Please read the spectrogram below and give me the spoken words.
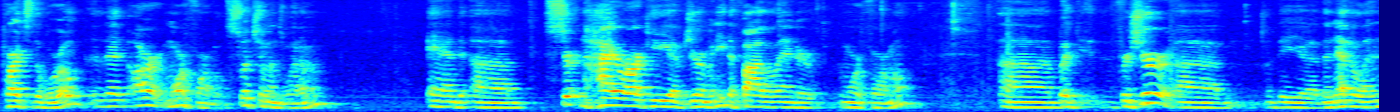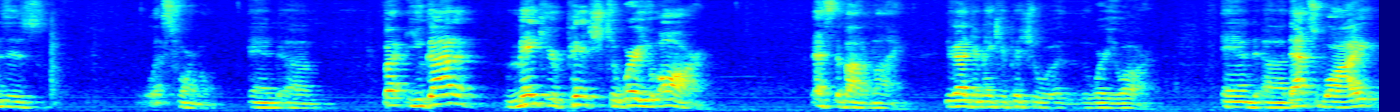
parts of the world that are more formal. Switzerland's one of them. And um, certain hierarchy of Germany, the fatherland, are more formal. Uh, but for sure, um, the uh, the Netherlands is less formal. And um, but you gotta make your pitch to where you are. That's the bottom line. You gotta make your pitch to where you are. And uh, that's why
